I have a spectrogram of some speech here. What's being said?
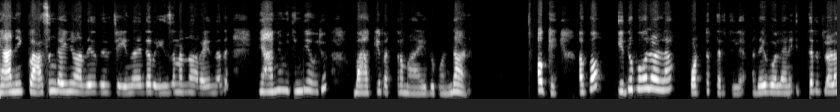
ഞാൻ ഈ ക്ലാസ്സും കഴിഞ്ഞ് വന്നിരുന്നത് ഇത് ചെയ്യുന്നതിന്റെ റീസൺ എന്ന് പറയുന്നത് ഞാനും ഇതിന്റെ ഒരു ബാക്കി പത്രമായത് കൊണ്ടാണ് ഓക്കെ അപ്പോൾ ഇതുപോലുള്ള പൊട്ടത്തരത്തിൽ അതേപോലെ തന്നെ ഇത്തരത്തിലുള്ള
